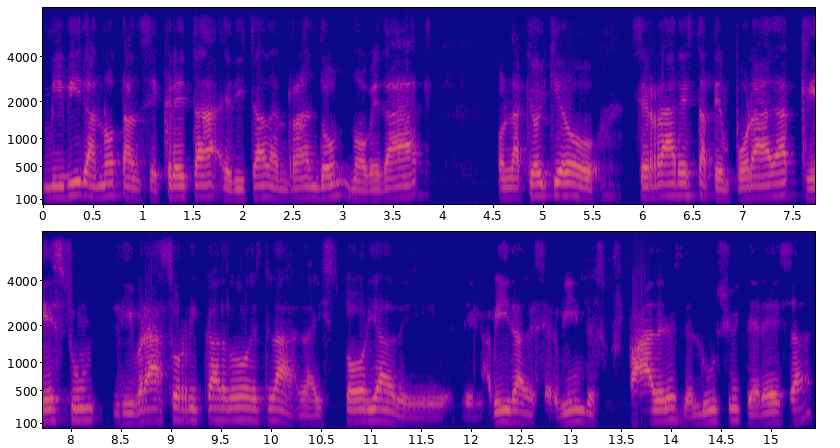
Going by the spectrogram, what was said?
Mi vida no tan secreta, editada en Random, novedad, con la que hoy quiero cerrar esta temporada, que es un librazo, Ricardo, es la, la historia de, de, la vida de Servín, de sus padres, de Lucio y Teresa,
